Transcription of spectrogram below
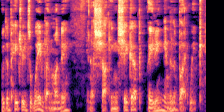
who the Patriots waived on Monday in a shocking shakeup leading into the bye week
